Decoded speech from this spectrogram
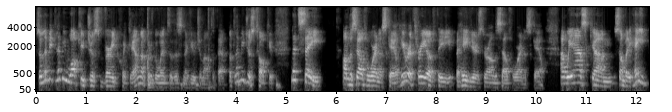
so let me let me walk you just very quickly. I'm not going to go into this in a huge amount of depth, but let me just talk you. Let's say on the self-awareness scale, here are three of the behaviors that are on the self-awareness scale, and we ask um, somebody, hey.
